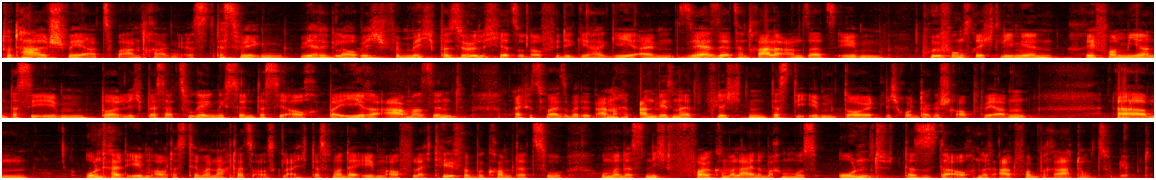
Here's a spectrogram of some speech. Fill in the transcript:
total schwer zu beantragen ist. Deswegen wäre, glaube ich, für mich persönlich jetzt und auch für die GHG ein sehr, sehr zentraler Ansatz eben Prüfungsrichtlinien reformieren, dass sie eben deutlich besser zugänglich sind, dass sie auch barrierearmer sind, beispielsweise bei den An Anwesenheitspflichten, dass die eben deutlich runtergeschraubt werden. Ähm, und halt eben auch das Thema Nachteilsausgleich, dass man da eben auch vielleicht Hilfe bekommt dazu, wo man das nicht vollkommen alleine machen muss und dass es da auch eine Art von Beratung zu gibt.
